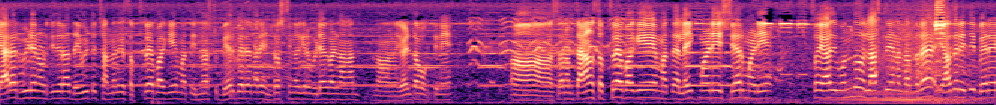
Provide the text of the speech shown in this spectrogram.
ಯಾರ್ಯಾರು ವೀಡಿಯೋ ನೋಡ್ತಿದ್ದೀರಾ, ದಯವಿಟ್ಟು ಚಾನಲ್ಗೆ ಸಬ್ಸ್ಕ್ರೈಬ್ ಆಗಿ ಮತ್ತು ಇನ್ನಷ್ಟು ಬೇರೆ ಬೇರೆ ಥರ ಇಂಟ್ರೆಸ್ಟಿಂಗ್ ಆಗಿರೋ ವೀಡಿಯೋಗಳನ್ನ ನಾನು ಹೇಳ್ತಾ ಹೋಗ್ತೀನಿ. ಸೊ ನಮ್ಮ ಚಾನಲ್ ಸಬ್ಸ್ಕ್ರೈಬ್ ಆಗಿ ಮತ್ತು ಲೈಕ್ ಮಾಡಿ ಶೇರ್ ಮಾಡಿ. ಸೊ ಯಾವ್ದು, ಒಂದು ಲಾಸ್ಟ್ ಏನಂತಂದರೆ, ಯಾವುದೇ ರೀತಿ ಬೇರೆ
